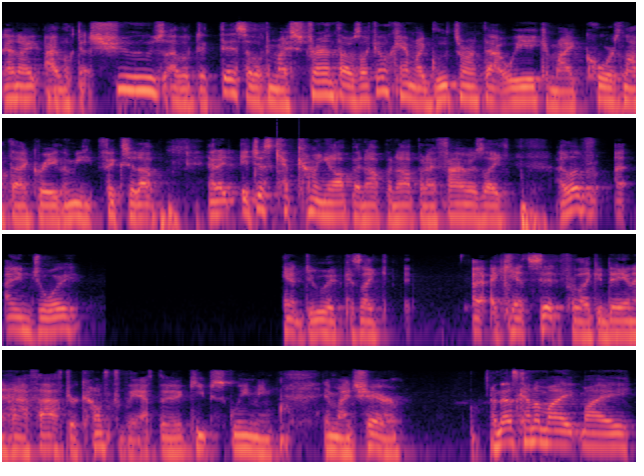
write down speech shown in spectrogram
And I, I looked at shoes, I looked at this, I looked at my strength. I was like, okay, my glutes aren't that weak and my core's not that great. Let me fix it up. And it, it just kept coming up and up and up. And I finally was like, I love, I, I enjoy, can't do it because like I, I can't sit for like a day and a half after comfortably. I have to keep squeaming in my chair and that's kind of my my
